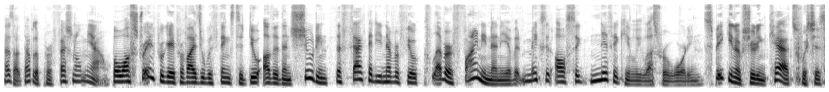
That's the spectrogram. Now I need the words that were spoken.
That was, a, that was a professional meow. But while Strange Brigade provides you with things to do other than shooting, the fact that you never feel clever finding any of it makes it all significantly less rewarding. Speaking of shooting cats, which is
